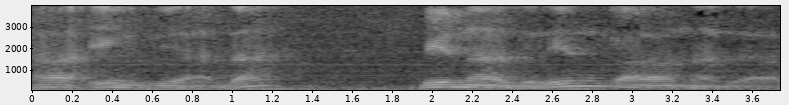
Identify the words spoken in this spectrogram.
ha ing ziyadah binadrin kalau nazar.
